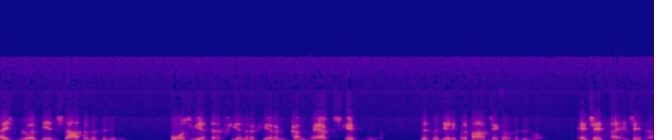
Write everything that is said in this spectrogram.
Hy's bloot nie in staat om dit te doen nie. Ons weet dat geen regering kan werk skep nie. Dit moet deur die private sektor gedoen word. Etcetera, etcetera.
